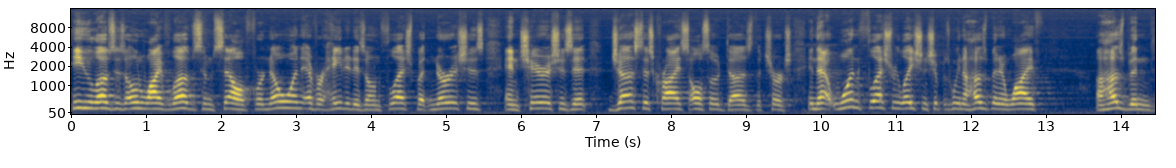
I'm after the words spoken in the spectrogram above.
He who loves his own wife loves himself, for no one ever hated his own flesh, but nourishes and cherishes it, just as Christ also does the church. In that one flesh relationship between a husband and wife, a husband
